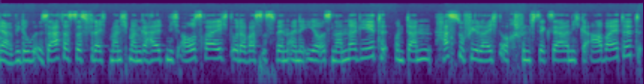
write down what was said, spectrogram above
ja, wie du gesagt hast, dass vielleicht manchmal ein Gehalt nicht ausreicht oder was ist, wenn eine Ehe auseinandergeht und dann hast du vielleicht auch fünf, sechs Jahre nicht gearbeitet,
